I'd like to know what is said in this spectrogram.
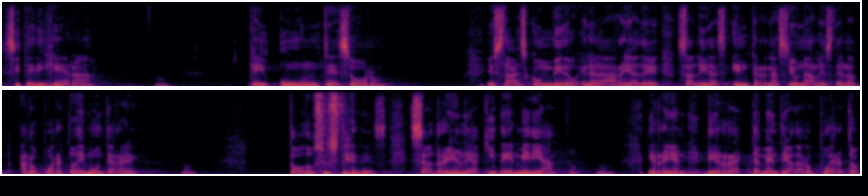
Si te dijera que un tesoro está escondido en el área de salidas internacionales del aeropuerto de Monterrey, todos ustedes saldrían de aquí de inmediato, irían directamente al aeropuerto,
